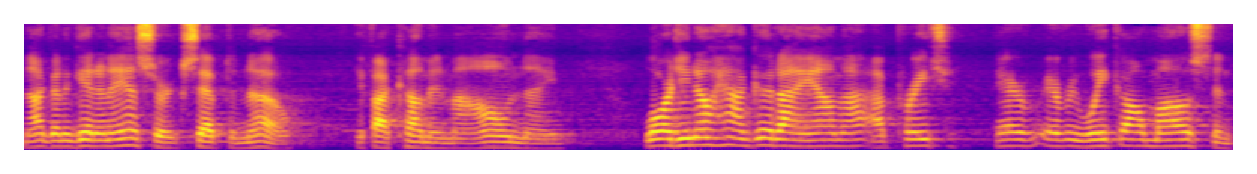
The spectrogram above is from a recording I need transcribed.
Not going to get an answer except a no if I come in my own name. Lord, you know how good I am. I, I preach every, every, week almost, and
